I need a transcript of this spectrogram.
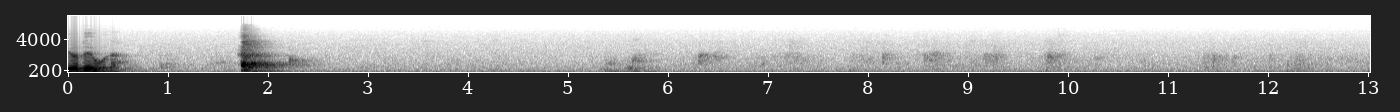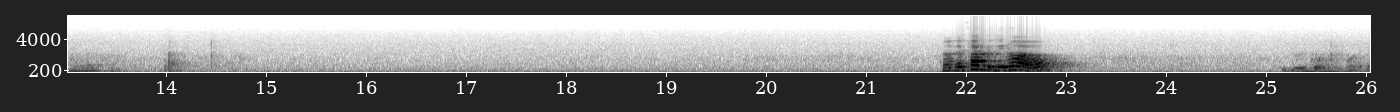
Di una. Dovete farlo di nuovo? Due conti forse.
